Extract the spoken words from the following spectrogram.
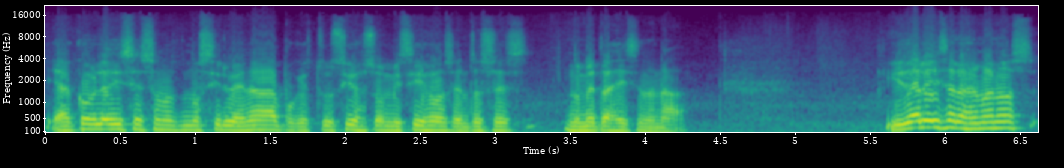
Y Jacob le dice, eso no, sirve de nada, porque tus hijos son mis hijos, entonces no me estás diciendo nada. Y le dice a los hermanos,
